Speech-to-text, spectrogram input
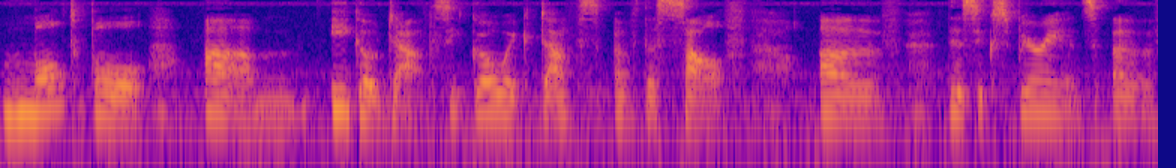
multiple um, ego deaths, egoic deaths of the self, of this experience of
